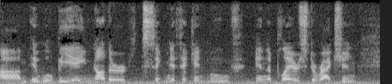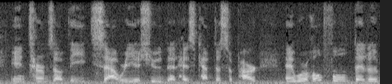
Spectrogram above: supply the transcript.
Um, it will be another significant move in the players' direction in terms of the salary issue that has kept us apart. And we're hopeful that it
